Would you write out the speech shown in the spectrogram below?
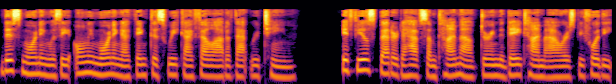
This morning was the only morning I think this week I fell out of that routine. It feels better to have some time out during the daytime hours before the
